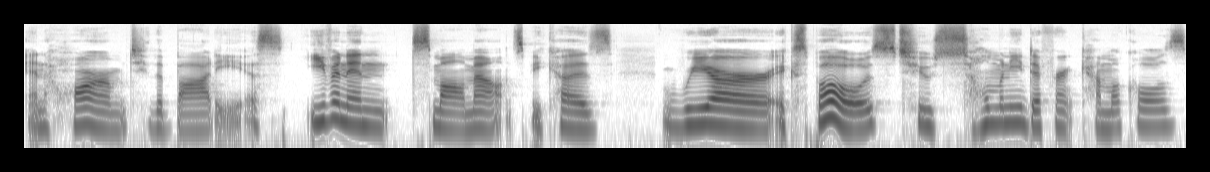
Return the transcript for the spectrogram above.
and harm to the body, even in small amounts, because we are exposed to so many different chemicals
